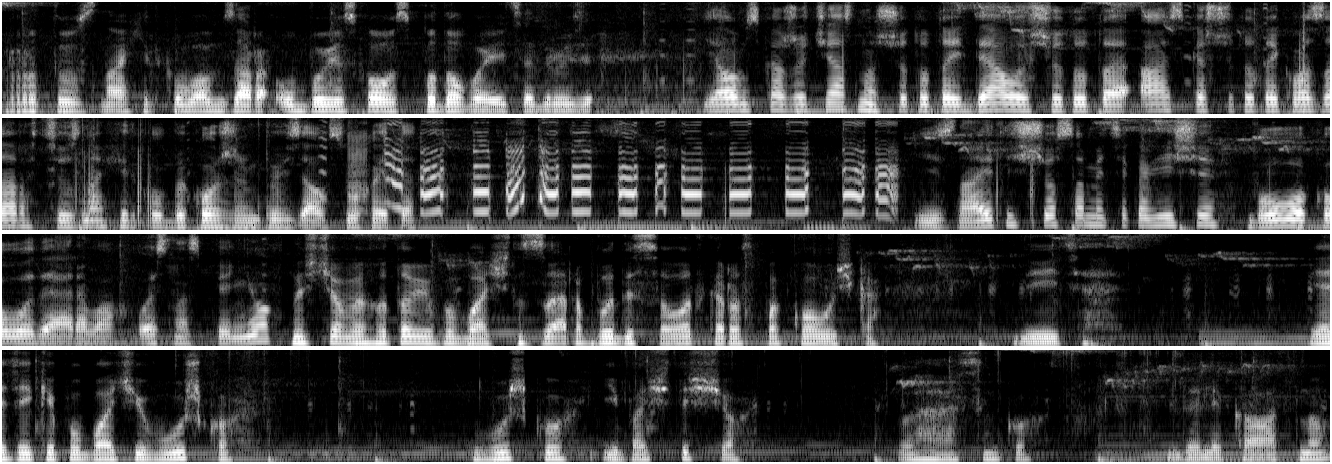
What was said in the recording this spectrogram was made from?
круту знахідку. Вам зараз обов'язково сподобається, друзі. Я вам скажу чесно, що тут Део, що тут Аська, що тут Квазар, цю знахідку би кожен би взяв. Слухайте. І знаєте, що саме цікавіше? Було коло дерева. Ось на пеньок. Ну що, ви готові побачити? Зараз буде солодка розпаковочка. Дивіться. Я тільки побачив вушко. Вушко, і бачите що? Легесенько. Делікатно.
